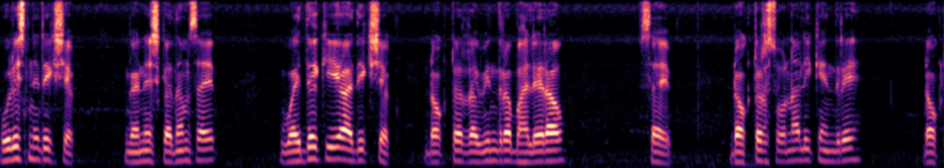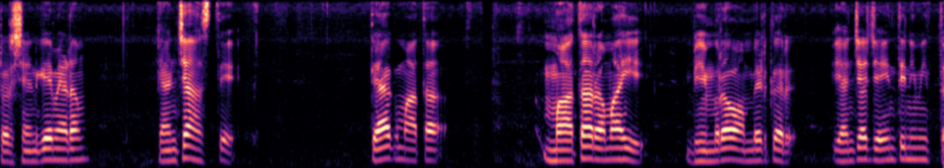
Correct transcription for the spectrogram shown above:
पोलीस निरीक्षक गणेश कदम साहेब वैद्यकीय अधीक्षक डॉक्टर रवींद्र भालेराव साहेब डॉक्टर सोनाली केंद्रे डॉक्टर शेंडगे मॅडम यांच्या हस्ते त्याग माता माता रमाई भीमराव आंबेडकर यांच्या जयंतीनिमित्त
